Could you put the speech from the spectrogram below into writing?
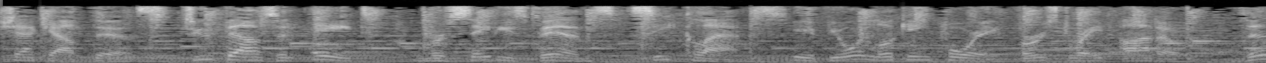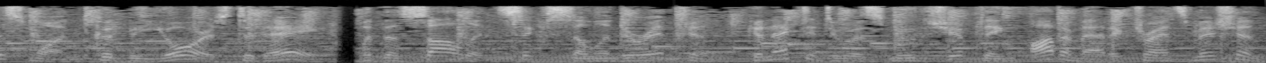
Check out this. 2008 Mercedes-Benz C-Class. If you're looking for a first-rate auto, this one could be yours today. With a solid six-cylinder engine connected to a smooth shifting automatic transmission.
